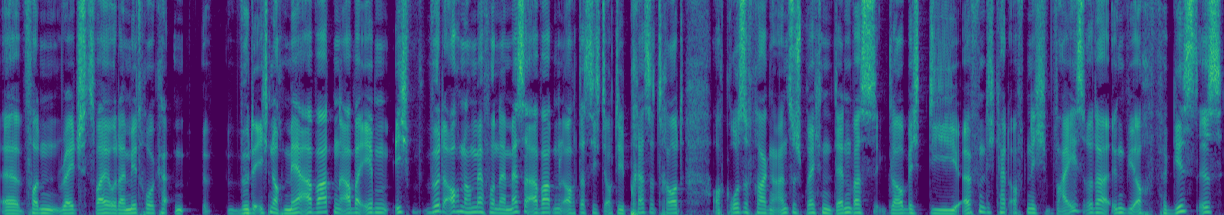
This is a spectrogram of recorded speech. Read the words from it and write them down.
äh, von Rage 2 oder Metro würde ich noch mehr erwarten, aber eben ich würde auch noch mehr von der Messe erwarten und auch, dass sich auch die Presse traut, auch große Fragen anzusprechen, denn was, glaube ich, die Öffentlichkeit oft nicht weiß oder irgendwie auch vergisst, ist,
